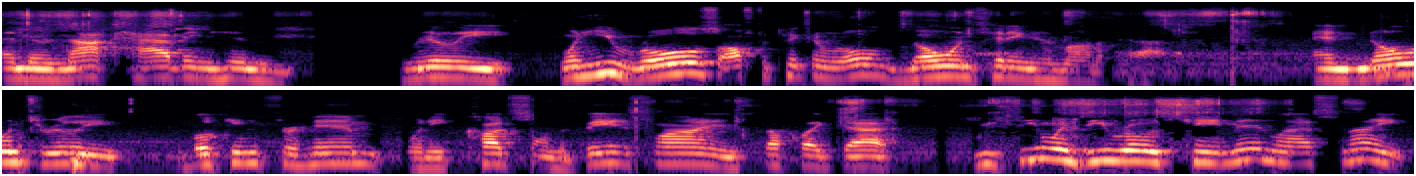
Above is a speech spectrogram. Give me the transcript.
and they're not having him really. When he rolls off the pick and roll, no one's hitting him on a pass. And no one's really looking for him when he cuts on the baseline and stuff like that. You see when D Rose came in last night,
